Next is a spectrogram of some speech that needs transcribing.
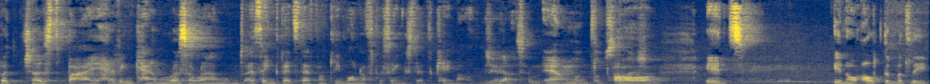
but just by having cameras around, I think that's definitely one of the things that came out. Yeah, it's an and uh, it's, you know, ultimately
